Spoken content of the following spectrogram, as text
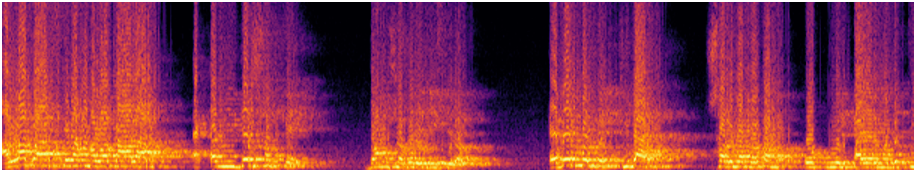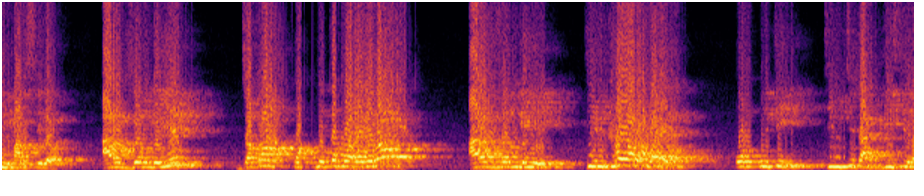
আল্লাহ তাআলা একটা নিদর্শনকে ধ্বংস করে দিয়েছিল। এদের মধ্যে কিদার সর্বপ্রথম পত্নীর পায়ের মধ্যে তীর মারছিল। আরেকজন গিয়ে যখন পত্নীতে পড়ে গেল, আরেকজন গিয়ে তীর খাওয়ার পরে পত্নীটি চিনচি ডাক দিয়েছিল।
